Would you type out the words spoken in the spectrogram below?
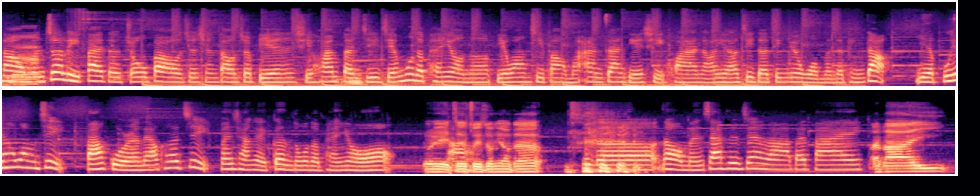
那我们这礼拜的周报就先到这边。喜欢本集节目的朋友呢，别忘记帮我们按赞点喜欢，然后也要记得订阅我们的频道，也不要忘记把果仁聊科技分享给更多的朋友哦。对，这是最重要的。是的，那我们下次见啦，拜拜，拜拜。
